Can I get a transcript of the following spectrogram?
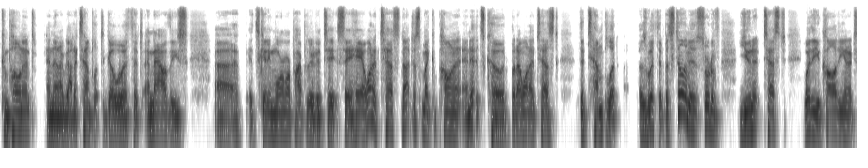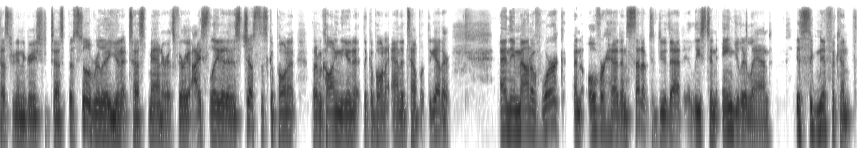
component, and then I've got a template to go with it. And now these, uh, it's getting more and more popular to t- say, hey, I want to test not just my component and its code, but I want to test the template as with it, but still in a sort of unit test, whether you call it a unit test or an integration test, but still really a unit test manner. It's very isolated. It's just this component, but I'm calling the unit, the component, and the template together. And the amount of work and overhead and setup to do that, at least in Angular land, is significant.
